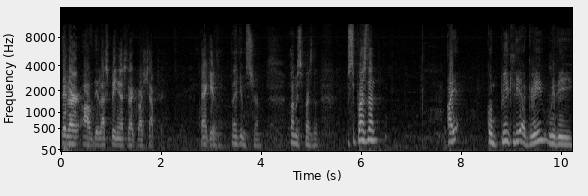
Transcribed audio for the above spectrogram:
pillar of the Las Piñas Red Cross chapter. Thank you. Thank you, Mr. Chairman. Uh, Mr. President. Mr. President, I completely agree with the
